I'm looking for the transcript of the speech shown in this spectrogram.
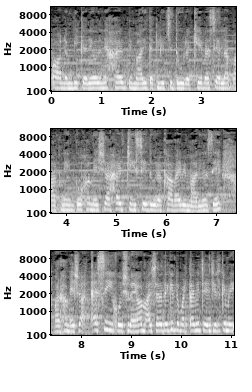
اور لمبی کرے اور انہیں ہر بیماری تکلیف سے دور رکھے۔ ویسے اللہ پاک نے ان کو ہمیشہ ہر چیز سے دور رکھا ہوا ہے بیماریوں سے اور ہمیشہ ایسے ہی خوش رہے اور ماشاء اللہ دیکھیں دوپٹہ بھی چینج کر کے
